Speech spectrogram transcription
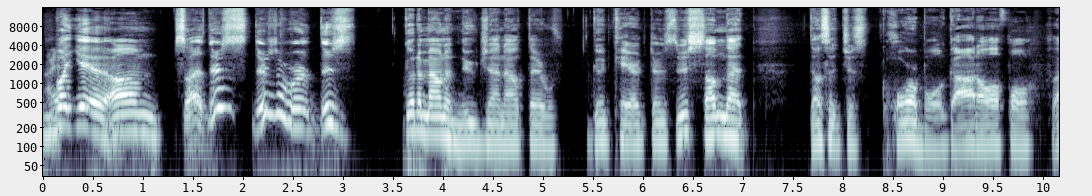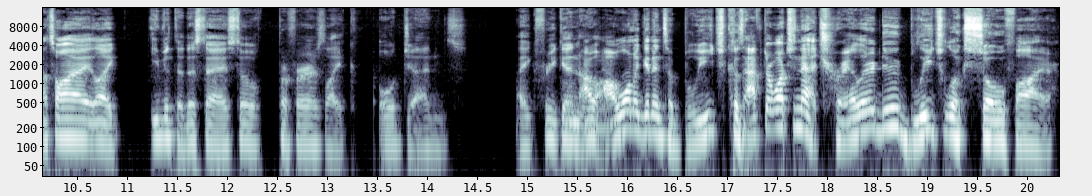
I- but yeah, yeah. um, so uh, there's there's a there's good amount of new gen out there with good characters. There's some that does it just horrible, god awful. That's why like even to this day I still prefers like old gens. Like freaking, I, I mm-hmm. want to get into Bleach because after watching that trailer, dude, Bleach looks so fire.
